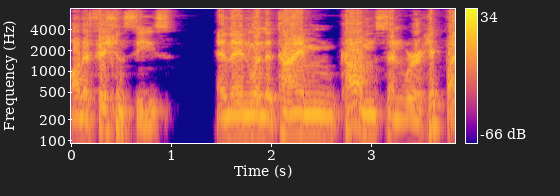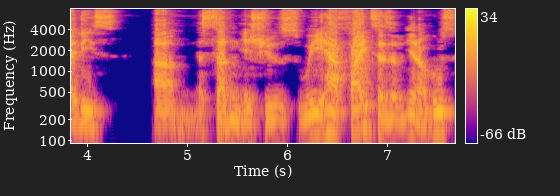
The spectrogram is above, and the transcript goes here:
on efficiencies. And then when the time comes and we're hit by these um, sudden issues, we have fights as of you know who's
